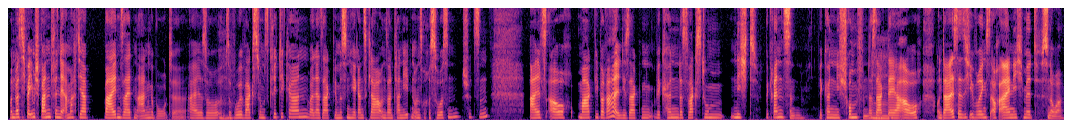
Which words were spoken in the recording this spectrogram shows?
Und was ich bei ihm spannend finde, er macht ja beiden Seiten Angebote. Also mhm. sowohl Wachstumskritikern, weil er sagt, wir müssen hier ganz klar unseren Planeten, unsere Ressourcen schützen, als auch Marktliberalen, die sagten, wir können das Wachstum nicht begrenzen. Wir können nicht schrumpfen, das mhm. sagt er ja auch. Und da ist er sich übrigens auch einig mit Snower.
